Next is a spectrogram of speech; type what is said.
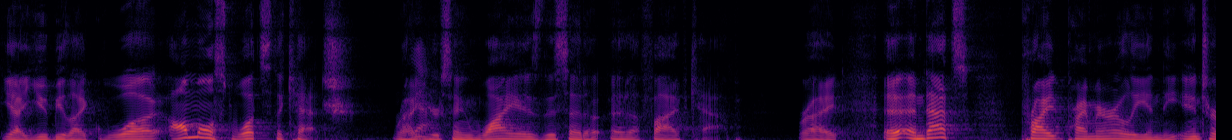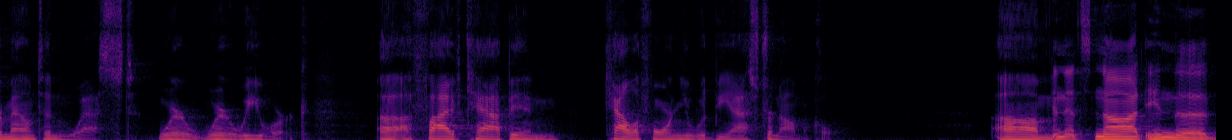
Yeah, you'd be like, what? Almost, what's the catch, right? Yeah. You're saying, why is this at a, at a five cap, right? And, and that's pri- primarily in the Intermountain West, where where we work. Uh, a five cap in California would be astronomical. Um, and that's not in the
